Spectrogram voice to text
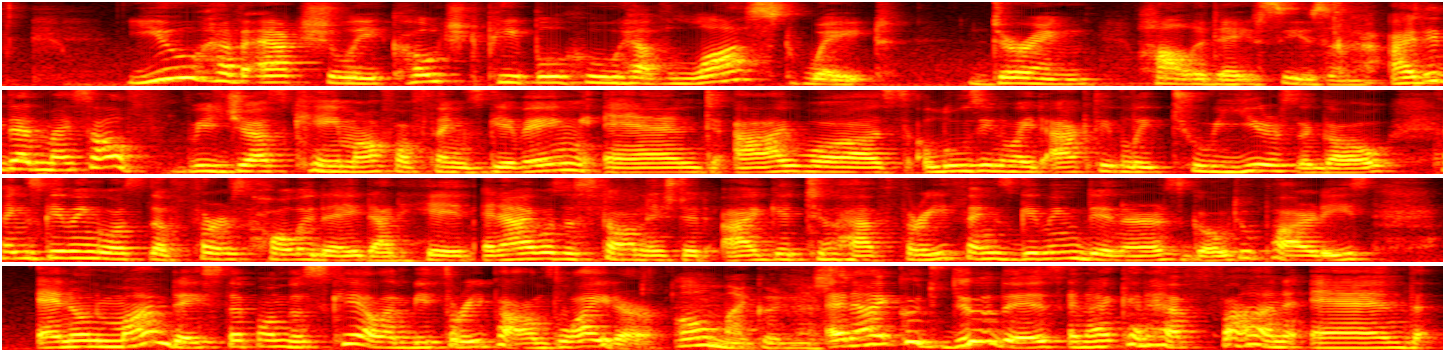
you have actually coached people who have lost weight during holiday season. I did that myself. We just came off of Thanksgiving and I was losing weight actively 2 years ago. Thanksgiving was the first holiday that hit and I was astonished that I get to have 3 Thanksgiving dinners, go to parties and on Monday step on the scale and be 3 pounds lighter. Oh my goodness. And I could do this and I can have fun and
